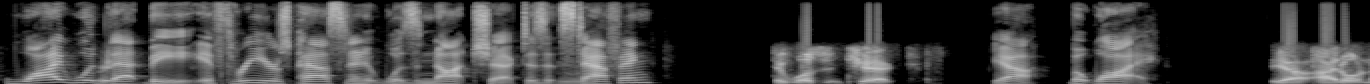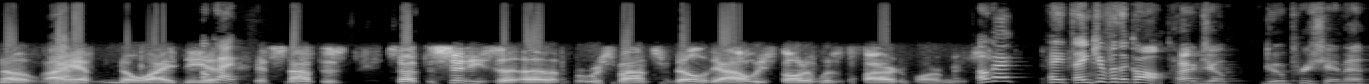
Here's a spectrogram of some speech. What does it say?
why would that be? If three years passed and it was not checked, is it Mm. staffing? It wasn't checked. Yeah, but why? Yeah, I don't know. I have no idea. Okay. It's not the it's not the city's uh, uh, responsibility. I always thought it was the fire department. Okay. Hey, thank you for the call. All right, Joe. Do appreciate it, man.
